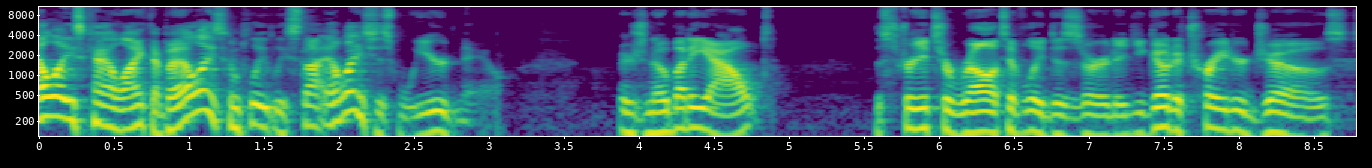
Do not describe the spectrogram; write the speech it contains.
LA's kind of like that, but LA's completely stopped. LA's just weird now. There's nobody out. The streets are relatively deserted. You go to Trader Joe's,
